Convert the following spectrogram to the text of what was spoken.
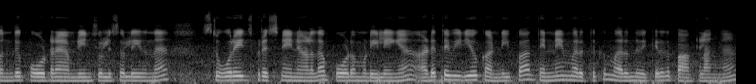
வந்து போடுறேன் அப்படின்னு சொல்லி சொல்லியிருந்தேன். ஸ்டோரேஜ் பிரச்சனையினால தான் போட முடியலைங்க. அடுத்த வீடியோ கண்டிப்பாக தென்னை மரத்துக்கு மருந்து வைக்கிறது பார்க்கலாங்க.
